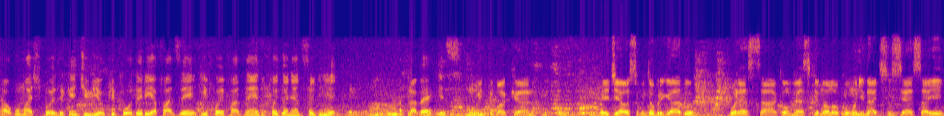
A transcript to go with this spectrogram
algumas coisas que a gente viu que poderia fazer e foi fazendo, foi ganhando seu dinheiro através disso. Muito bacana. Edielson, muito obrigado por essa conversa aqui no Alô Comunidade. Sucesso aí.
